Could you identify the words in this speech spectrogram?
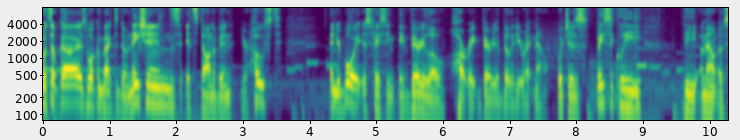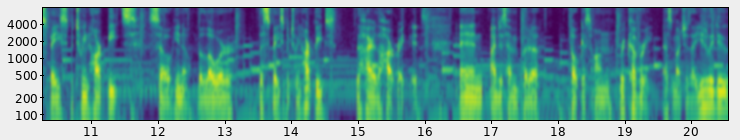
What's up, guys? Welcome back to Donations. It's Donavon, your host, and your boy is facing a very low heart rate variability right now, which is basically the amount of space between heartbeats. So, you know, the lower the space between heartbeats, the higher the heart rate is. And I just haven't put a focus on recovery as much as I usually do.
